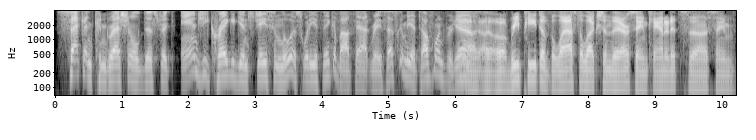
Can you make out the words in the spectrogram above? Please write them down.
second congressional district. Angie Craig against Jason Lewis. What do you think about that race? That's going to be a tough one for Yeah, Jason. a, a repeat of the last election there. Same candidates, uh, same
